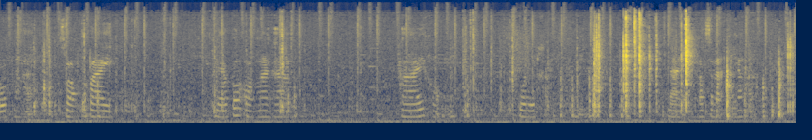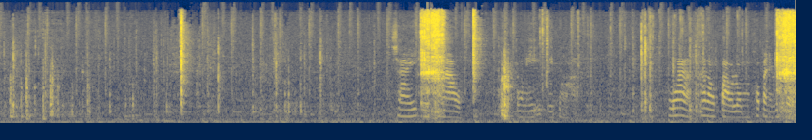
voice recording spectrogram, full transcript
รถนะคะ สองเข้าไป แล้วก็ออกมาทา ตัวรถค่ะนี่ได้ลักษณะนี้นะคะ ใช้เทปกาวตรงนี้อีกนิดหนึ่งค่ะ เพราะว่าถ้าเราเป่าลมเข้าไปในลูกโป่ง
